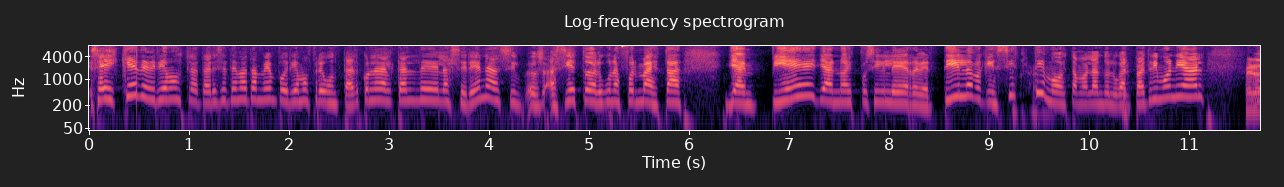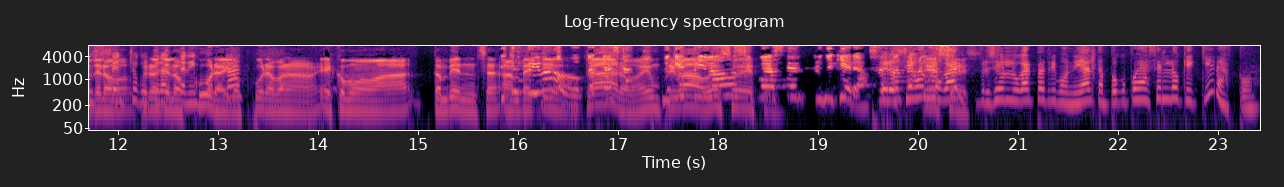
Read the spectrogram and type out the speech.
¿Sabéis qué? Deberíamos tratar ese tema también, podríamos preguntar con el alcalde de La Serena, si así esto de alguna forma está ya en pie, ya no es posible revertirlo, porque insistimos, estamos hablando de lugar patrimonial, pero de, lo, pero de los curas, y los curas van a, es como también se han vestido. Claro, es un privado, eso se puede hacer lo que quiera. Pero si, es un lugar, pero si es un lugar patrimonial, tampoco puedes hacer lo que quieras, po.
